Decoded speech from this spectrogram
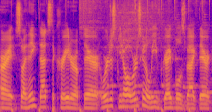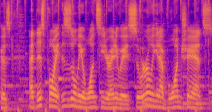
All right, so I think that's the crater up there. We're just, you know, we're just gonna leave Greg Bulls back there because at this point, this is only a one-seater anyways, so we're only gonna have one chance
